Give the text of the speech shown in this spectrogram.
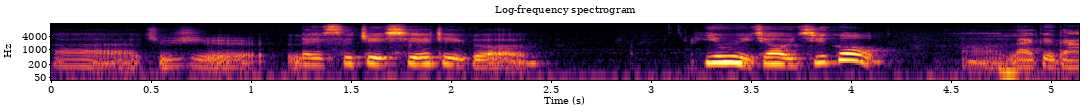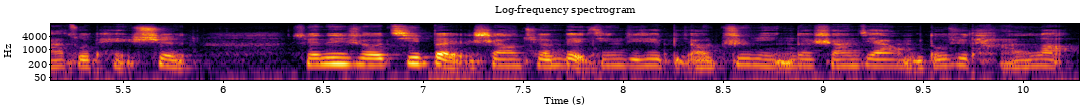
呃就是类似这些这个。英语教育机构啊，来给大家做培训，所以那时候基本上全北京这些比较知名的商家，我们都去谈了。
